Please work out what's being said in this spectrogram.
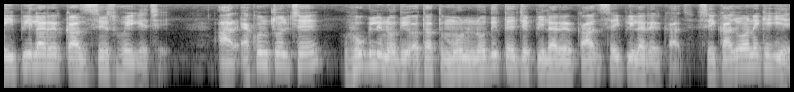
এই পিলারের কাজ শেষ হয়ে গেছে। আর এখন চলছে হুগলি নদী অর্থাৎ মূল নদীতে যে পিলারের কাজ সেই পিলারের কাজ। সেই কাজও অনেকে গিয়ে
